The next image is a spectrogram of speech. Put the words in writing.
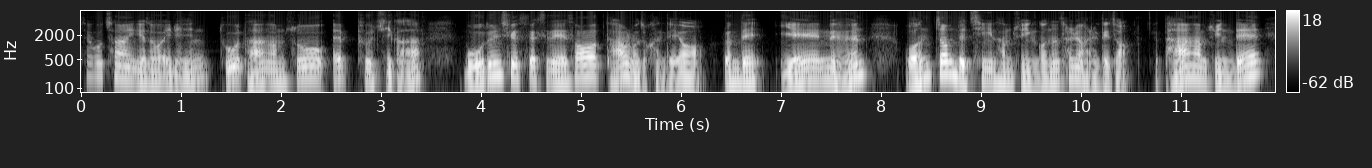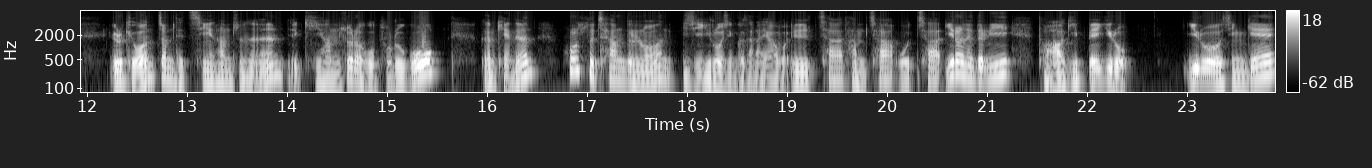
최고차항의 개수가 1인 두 다항함수 fg가 모든 실수 x에 대해서 다음을 만족한대요. 그런데 얘는 원점 대칭인 함수인 거는 설명 안 해도 되죠. 다항함수인데 이렇게 원점 대칭인 함수는 기함수라고 부르고 그다음 걔는 홀수 차항들로만 이제 이루어진 거잖아요. 뭐 1차, 3차, 5차 이런 애들이 더하기 빼기로 이루어진 게요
